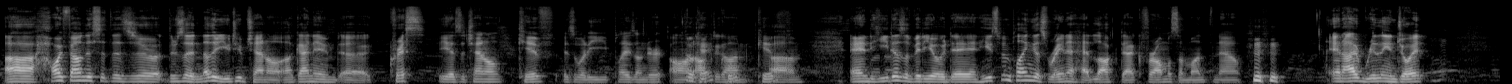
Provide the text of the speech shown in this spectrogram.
Uh, how I found this is there's, a, there's another YouTube channel, a guy named uh, Chris. He has a channel, Kiv is what he plays under on Okay, Octagon. cool. Kiv. Um, and he does a video a day, and he's been playing this Reina Headlock deck for almost a month now. and I really enjoy it.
